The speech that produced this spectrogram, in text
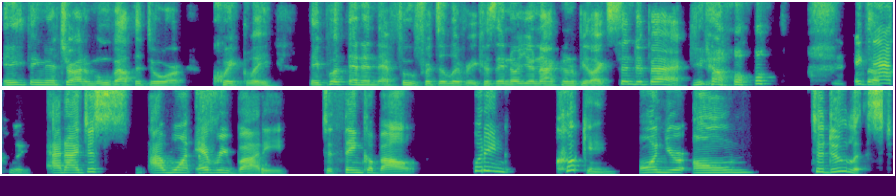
anything they're trying to move out the door quickly. They put that in that food for delivery because they know you're not going to be like send it back, you know. exactly. So. And I just I want everybody to think about putting cooking on your own to-do list.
